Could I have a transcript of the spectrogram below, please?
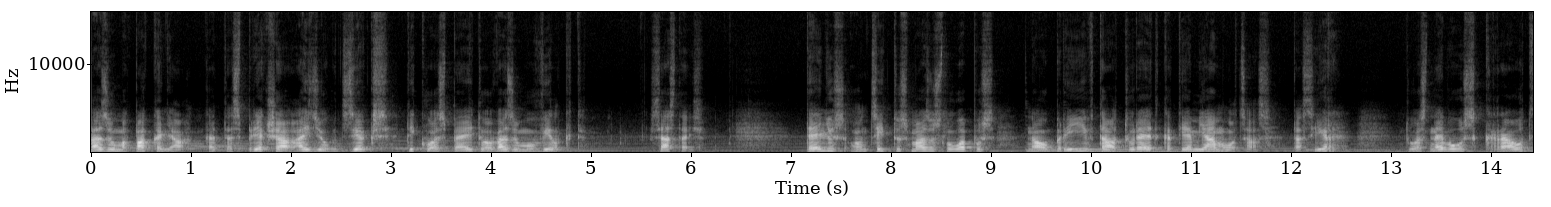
vezuma pakaļā, kad tas priekšā aizjūgt zirgs tikko spēj to vezumu vilkt. 6. Teļus un citus mazus lopus nav brīvi tā turēt, ka tiem jāmocās. Tas ir, tos nebūs kraut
